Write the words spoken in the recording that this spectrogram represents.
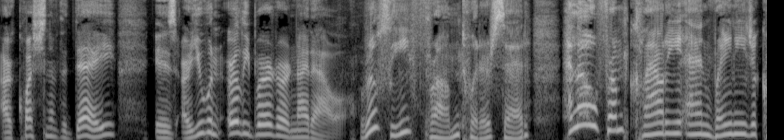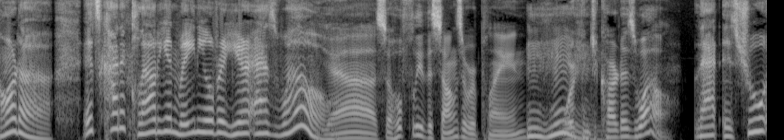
Our question of the day is Are you an early bird or a night owl? Rusi from Twitter said, Hello from cloudy and rainy Jakarta. It's kind of cloudy and rainy over here as well. Yeah, so hopefully the songs that we're playing Mhm. work in Jakarta as well. That is true.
